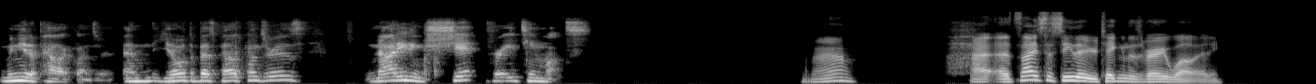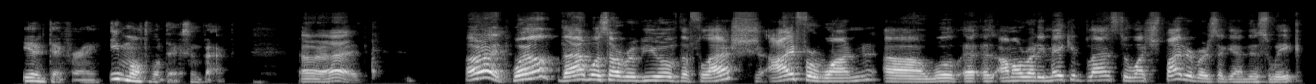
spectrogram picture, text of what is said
We need a palate cleanser, and you know what the best palate cleanser is? Not eating shit for 18 months. Well, I, it's nice to see that you're taking this very well, Eddie. Eat a dick Fernie. Eat multiple dicks, in fact. All right. All right. Well, that was our review of The Flash. I, for one, uh, will. Uh, I'm already making plans to watch Spider Verse again this week,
